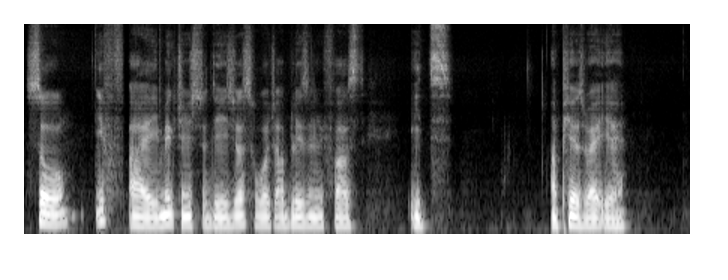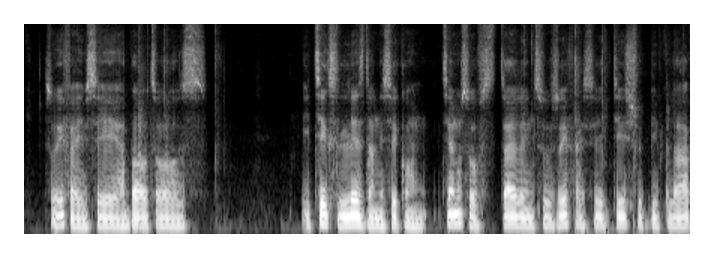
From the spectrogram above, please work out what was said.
So if i make change to this just watch how blazingly fast it appears right here so if i say about us it takes less than a second in terms of styling too. So if i say this should be black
